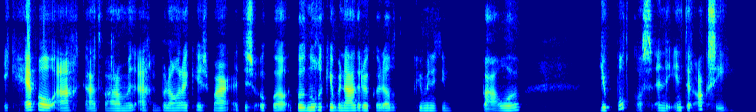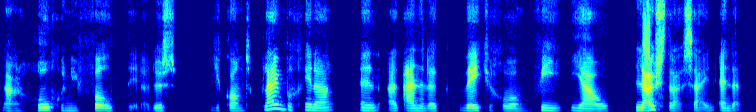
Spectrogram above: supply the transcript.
ik heb al aangekaart waarom het eigenlijk belangrijk is, maar het is ook wel, ik wil nog een keer benadrukken dat het community bouwen je podcast en de interactie naar een hoger niveau tillen. Dus je kan klein beginnen en uiteindelijk weet je gewoon wie jouw luisteraars zijn. En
